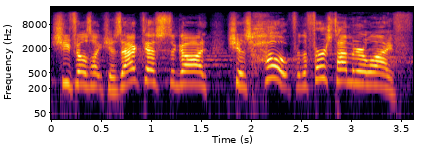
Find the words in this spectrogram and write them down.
She feels like she has access to God. She has hope for the first time in her life.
